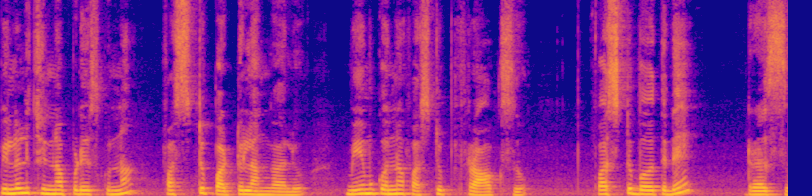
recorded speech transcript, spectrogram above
పిల్లలు చిన్నప్పుడు వేసుకున్న ఫస్ట్ పట్టు లంగాలు. మేము కొన్న first frocks. First birthday dress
